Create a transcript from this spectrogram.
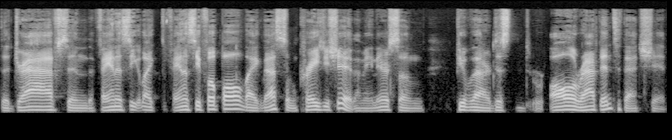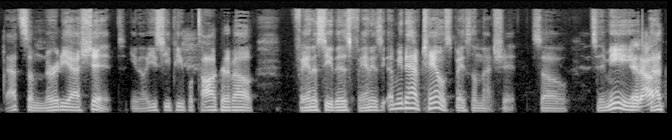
the drafts and the fantasy, like the fantasy football. Like that's some crazy shit. I mean, there's some people that are just all wrapped into that shit. That's some nerdy ass shit. You know, you see people talking about fantasy this, fantasy. I mean, they have channels based on that shit. So to me, that's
